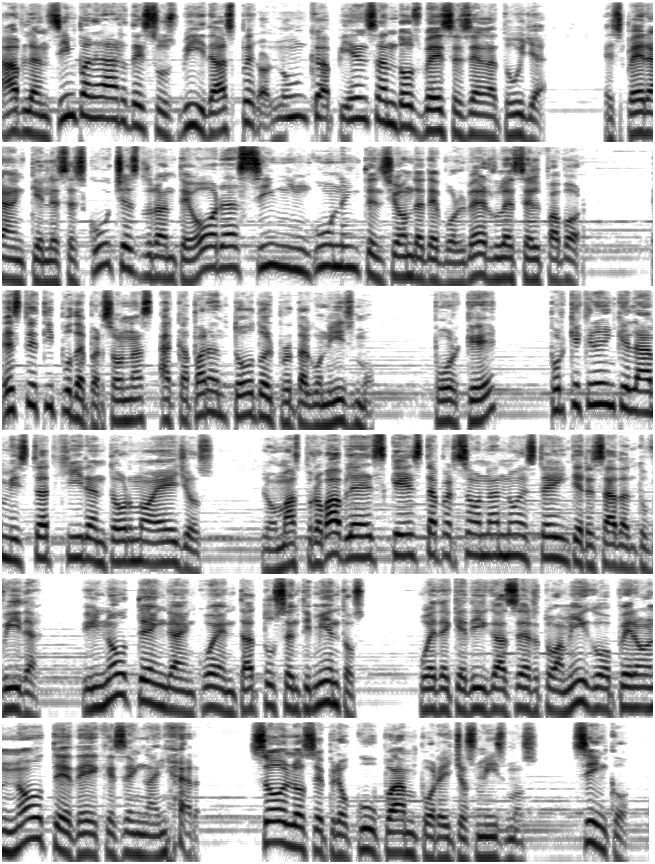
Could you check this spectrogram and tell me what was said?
Hablan sin parar de sus vidas, pero nunca piensan dos veces en la tuya. Esperan que les escuches durante horas sin ninguna intención de devolverles el favor. Este tipo de personas acaparan todo el protagonismo. ¿Por qué? Porque creen que la amistad gira en torno a ellos. Lo más probable es que esta persona no esté interesada en tu vida y no tenga en cuenta tus sentimientos. Puede que diga ser tu amigo, pero no te dejes engañar. Solo se preocupan por ellos mismos. 5.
